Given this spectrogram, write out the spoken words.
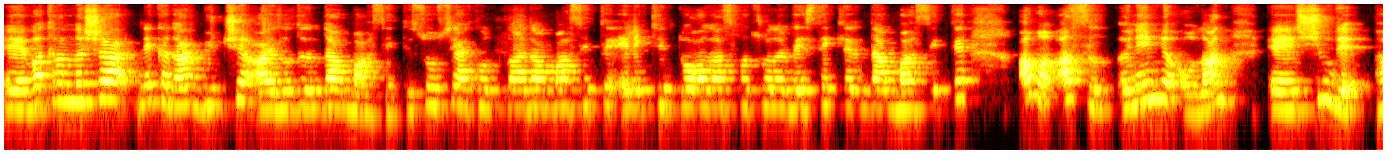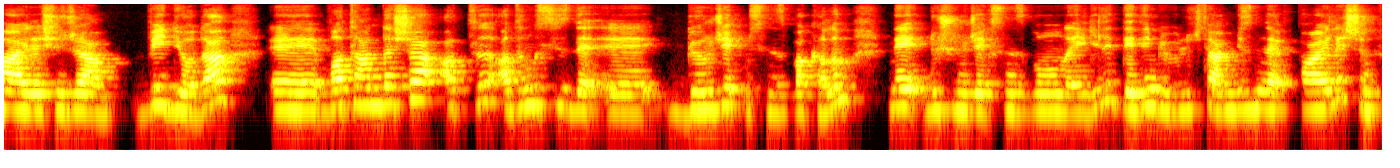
e, vatandaşa ne kadar bütçe ayrıldığından bahsetti. Sosyal konutlardan bahsetti, elektrik, doğalgaz faturaları desteklerinden bahsetti. Ama asıl önemli olan e, şimdi paylaşacağım videoda e, vatandaşa attığı adımı siz de e, görecek misiniz bakalım. Ne düşüneceksiniz bununla ilgili? Dediğim gibi lütfen bizimle paylaşın.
